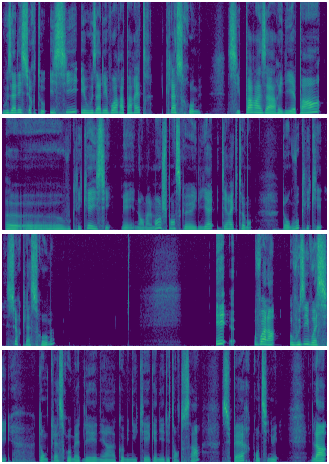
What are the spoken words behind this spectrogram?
vous allez surtout ici et vous allez voir apparaître Classroom. Si par hasard il n'y est pas, vous cliquez ici. Mais normalement, je pense qu'il y est directement. Donc, vous cliquez sur Classroom. Et voilà, vous y voici. Donc, Classroom aide les liens à communiquer, gagner du temps, tout ça. Super, continuez. Là,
